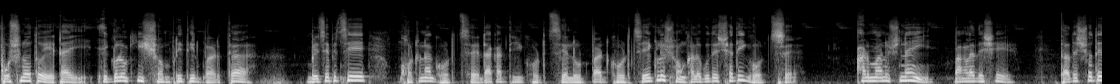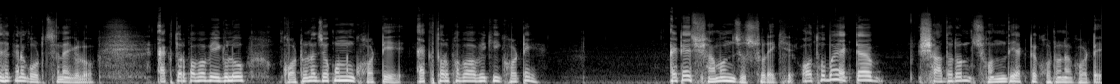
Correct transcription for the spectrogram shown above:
প্রশ্ন তো এটাই, এগুলো কি সম্প্রীতির বার্তা? বেছে বেছে ঘটনা ঘটছে, ডাকাতি ঘটছে, লুটপাট ঘটছে, এগুলো সংখ্যালঘুদের সাথেই ঘটছে। আর মানুষ নেই বাংলাদেশে, তাদের সাথে কেন ঘটছে না এগুলো। একতরফাভাবে এগুলো ঘটনা যখন ঘটে, একতরফাভাবে কি ঘটে? একটা সামঞ্জস্য রেখে, অথবা একটা সাধারণ ছন্দে একটা ঘটনা ঘটে।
